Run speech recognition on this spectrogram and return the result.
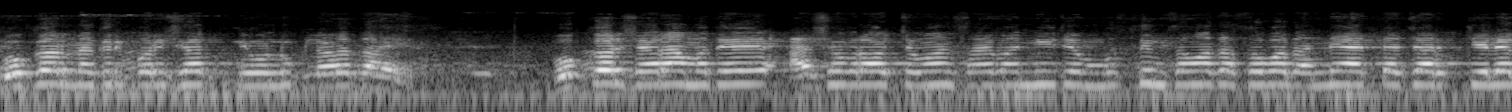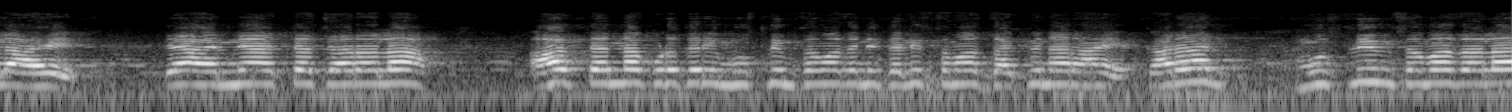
भोकर नगरी परिषद निवडणूक लढत आहे. भोकर शहरामध्ये अशोकराव चव्हाण साहेबांनी जे मुस्लिम समाजासोबत अन्याय अत्याचार केलेला आहे त्या अन्याय अत्याचाराला आज त्यांना कुठेतरी मुस्लिम समाज आणि दलित समाज दाखविणार आहे. कारण मुस्लिम समाजाला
